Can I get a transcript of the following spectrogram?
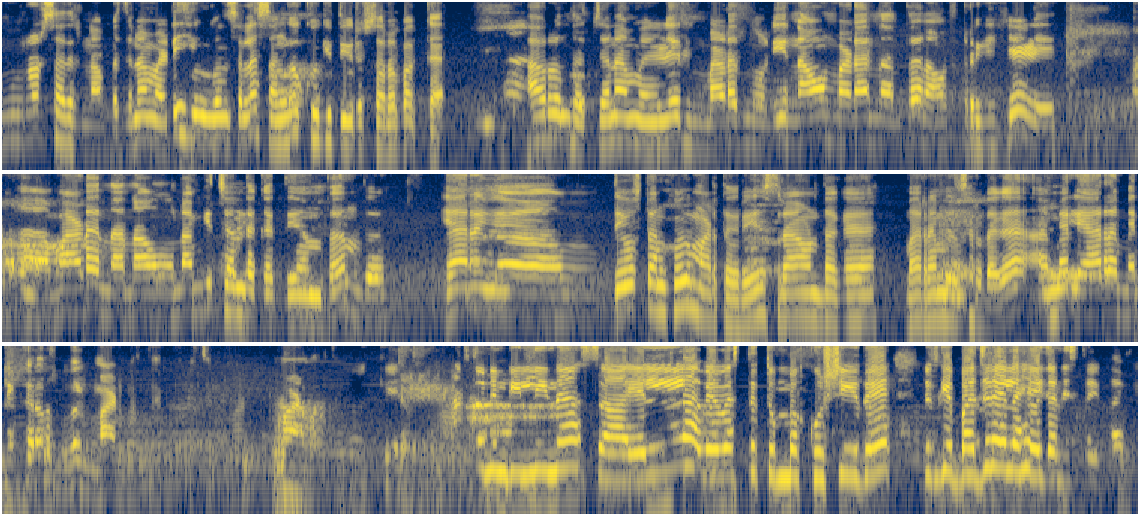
ಮೂರ್ ವರ್ಷ ಆದ್ರಿ ನಾವ್ ಭಜನಾ ಮಾಡಿ ಹಿಂಗೊಂದ್ಸಲ ಸಂಘಕ್ಕೆ ಹೋಗಿದ್ದೀವ್ರಿ ಸೊರಬಕ್ಕ. ಅವ್ರೊಂದ್ ಹತ್ತು ಜನ ಮಹಿಳೆಯರ್ ಹಿಂಗ್ ಮಾಡದ್ ನೋಡಿ ನಾವು ಮಾಡೋಣ ಅಂತ ನಾವು ಅಷ್ಟ್ರಿಗೆ ಹೇಳಿ ಆ, ಮಾಡೋಣ ನಾವು ನಮ್ಗೆ ಚಂದ ಆಕತಿ ಅಂತಂದು ಯಾರ ದೇವಸ್ಥಾನಕ್ಕೆ ಹೋಗಿ ಮಾಡ್ತೇವ್ರಿ ಶ್ರಾವಣದಾಗ ಮರಮೇಶ್ವರದಾಗ ಆಮೇಲೆ ಯಾರ ಮನೆ ಕರೆದ್ರೆ ಹೋಗಿ ಮಾಡ್ಬಿಡ್ತೇವೆ ಮಾಡ್ಬರ್ತೇವೆ ನಿಮ್ಗೆ ಇಲ್ಲಿನ ಸ- ಎಲ್ಲ ವ್ಯವಸ್ಥೆ ತುಂಬಾ ಖುಷಿ ಇದೆ. ಜೊತೆಗೆ ಭಜನೆ ಎಲ್ಲ ಹೇಗೆ ಅನಿಸ್ತಾ ಇದ್ದಾವೆ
